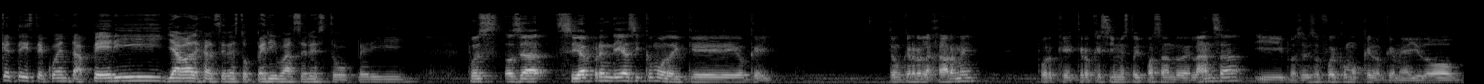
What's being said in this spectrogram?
¿qué te diste cuenta? Peri ya va a dejar de hacer esto, Peri va a hacer esto, Peri... Pues, o sea, sí aprendí así como de que, ok, tengo que relajarme porque creo que sí me estoy pasando de lanza y pues eso fue como que lo que me ayudó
